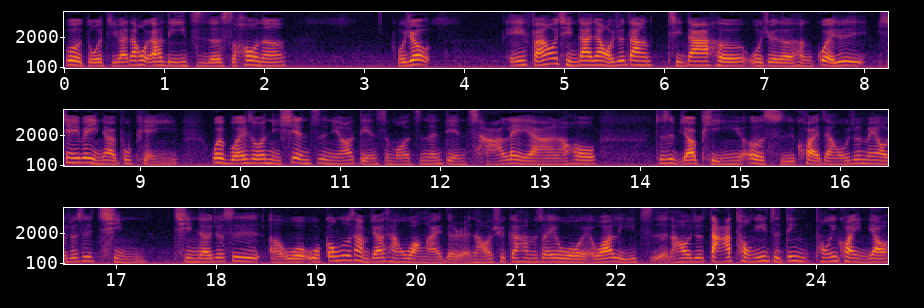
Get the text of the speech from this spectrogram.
我有多急吧，但我要离职的时候呢，我就。诶，反正我请大家，我就当请大家喝，我觉得很贵，就是现在一杯饮料也不便宜，我也不会说你限制你要点什么，只能点茶类啊，然后就是比较便宜二十块这样，我就没有，就是请请的，就是呃，我我工作上比较常往来的人，然后去跟他们说，诶，我我要离职，然后就大家统一指定同一款饮料，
